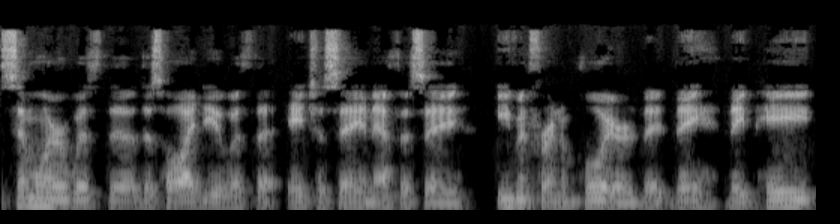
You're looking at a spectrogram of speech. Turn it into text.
similar with the this whole idea with the HSA and FSA, even for an employer, they they they pay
